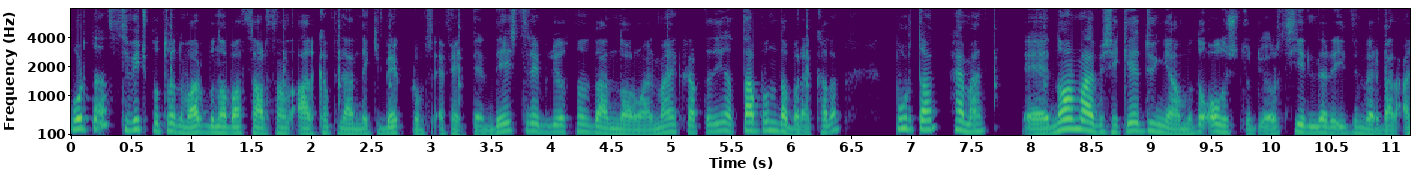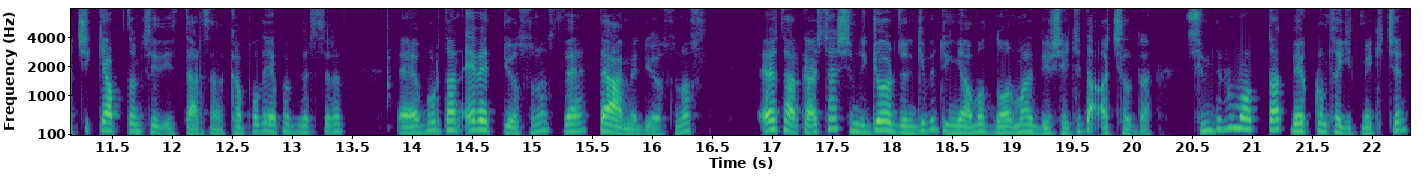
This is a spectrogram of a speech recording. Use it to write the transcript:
Burada switch butonu var. Buna basarsanız arka plandaki backrooms efektlerini değiştirebiliyorsunuz. Ben normal Minecraft'ta değil hatta bunu da bırakalım. Buradan hemen e, normal bir şekilde dünyamızı oluşturuyoruz. Sihirlere izin ver ben açık yaptım. Siz isterseniz kapalı yapabilirsiniz. E, buradan evet diyorsunuz ve devam ediyorsunuz. Evet arkadaşlar şimdi gördüğünüz gibi dünyamız normal bir şekilde açıldı. Şimdi bu modda Backrooms'a gitmek için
